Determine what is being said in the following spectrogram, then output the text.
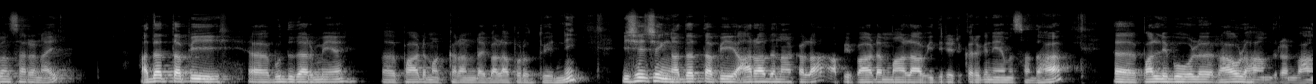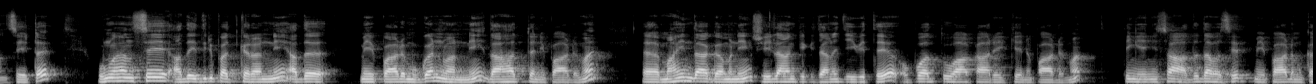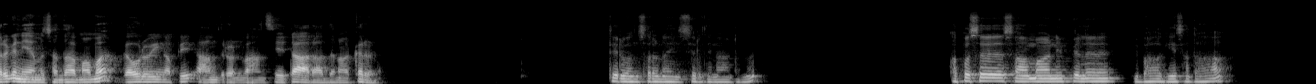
තෙරුවන් සරණයි. අදත් අපි බුද්ධ ධර්මය පාඩමක් කරන්නයි බලාපොරොත්තු වෙන්නේ. විශේෂයෙන් අදත් අපි ආරාධනා කළා අපි පාඩම් මාලාව ඉදිරියට කරගෙන යාම සඳහා පල්ලිබෝල රාහුල හාමුදුරන් වහන්සේට උන්වහන්සේ අද ඉදිරිපත් කරන්නේ අද මේ පාඩම උගන්වන්නේ 17 වෙනි පාඩම මහින්දා ගමනේ ශ්‍රී ලාංකික ජන ජීවිතය උපවත් වූ ආකාරය කියන පාඩම. ඉතින් ඒ නිසා අද දවසෙත් මේ පාඩම කරගෙන යාම සඳහා මම ගෞරවයෙන් අපේ ආම්දුරන් වහන්සේට ආරාධනා කරනවා. තෙරුවන් සරණයි සියලු දෙනාටම අපස සාමාන්‍ය පෙළ විභාගය සඳහා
